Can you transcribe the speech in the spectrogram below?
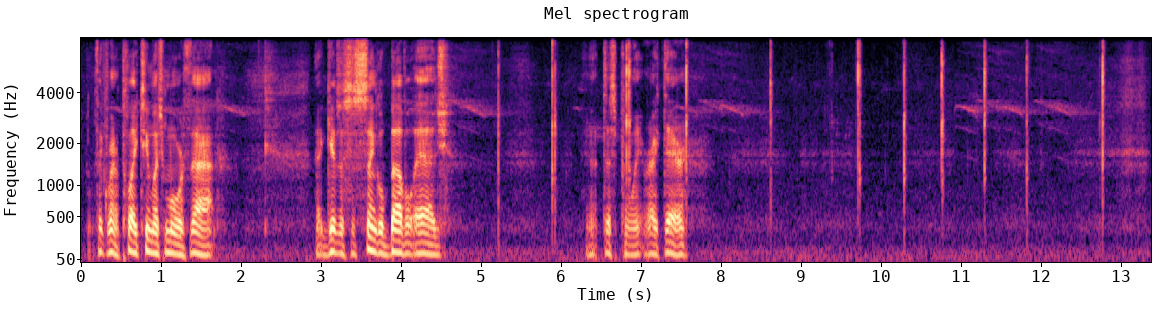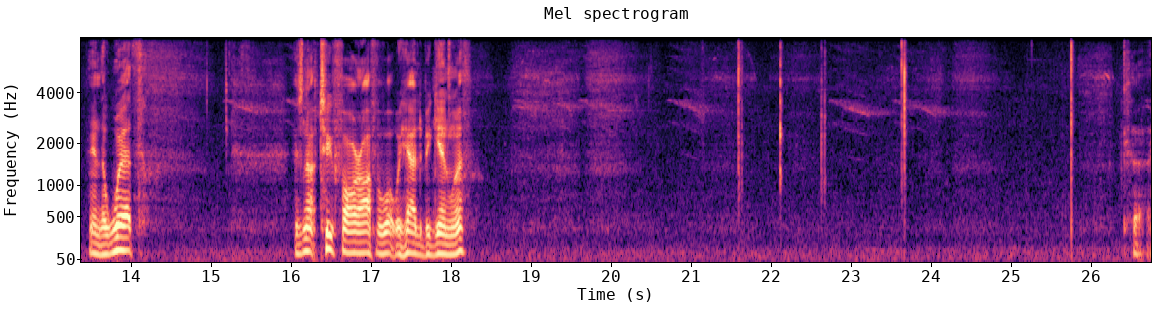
I don't think we're going to play too much more with that. That gives us a single bevel edge at this point right there. And the width is not too far off of what we had to begin with. Okay.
